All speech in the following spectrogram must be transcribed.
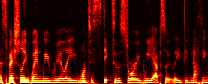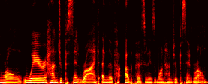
especially when we really want to stick to the story. We absolutely did nothing wrong. We're 100% right, and the other person is 100% wrong.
